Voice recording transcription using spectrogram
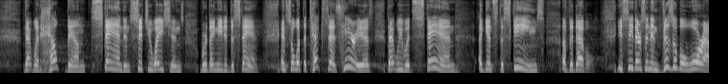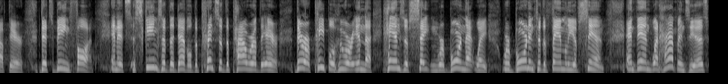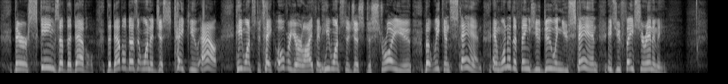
that would help them stand in situations where they needed to stand. And so, what the text says here is that we would stand against the schemes of the devil. You see, there's an invisible war out there that's being fought, and it's the schemes of the devil, the prince of the power of the air. There are people who are in the hands of Satan. We're born that way. We're born into the family of sin. And then what happens is there are schemes of the devil. The devil doesn't want to just take you out, he wants to take over your life and he wants to just destroy you, but we can stand. And one of the things you do when you stand is you face your enemy.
